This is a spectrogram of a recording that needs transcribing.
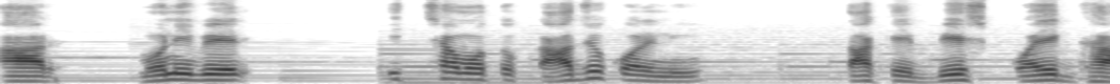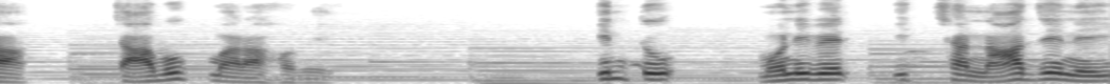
আর মনিবের ইচ্ছা মতো কাজও করেনি, তাকে বেশ কয়েক ঘা চাবুক মারা হবে। কিন্তু মনিবের ইচ্ছা না জেনেই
